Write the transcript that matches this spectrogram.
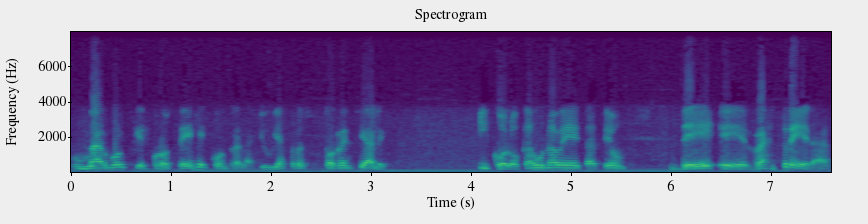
un árbol que protege contra las lluvias torrenciales y colocas una vegetación de eh, rastrera,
